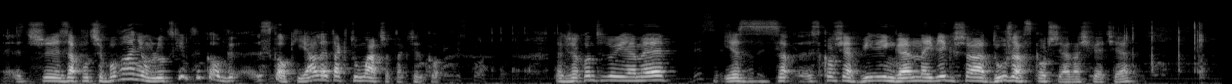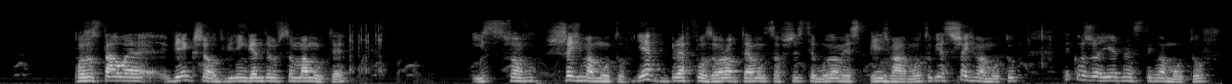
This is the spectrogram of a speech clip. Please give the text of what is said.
e, czy zapotrzebowaniom ludzkim, tylko skoki, ale tak tłumaczę, tak tylko. Także kontynuujemy. Jest skocznia Willingen, największa, duża skocznia na świecie. Pozostałe większe od Willingen to już są mamuty. I są sześć mamutów. Nie wbrew pozorom temu, co wszyscy mówią, jest pięć mamutów, jest sześć mamutów. Tylko, że jeden z tych mamutów,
